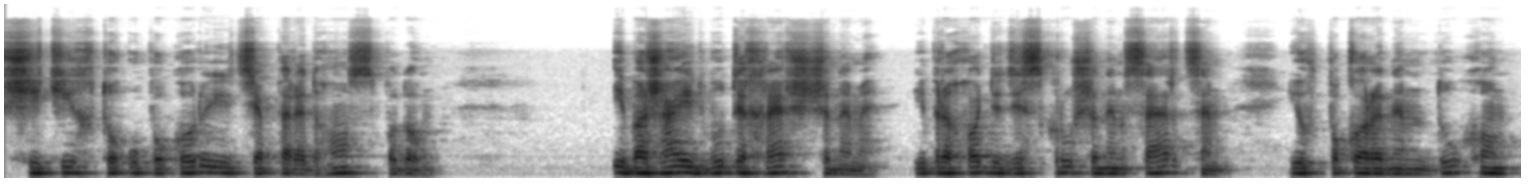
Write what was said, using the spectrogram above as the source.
всі ті, хто упокорюється перед Господом і бажають бути хрещеними, і приходять зі скрушеним серцем і впокореним духом,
